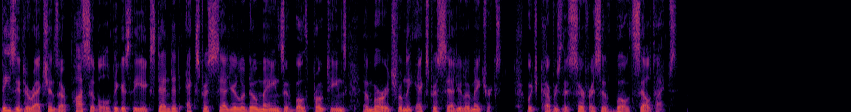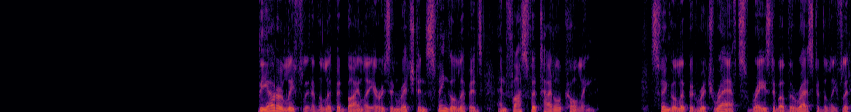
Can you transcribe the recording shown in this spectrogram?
These interactions are possible because the extended extracellular domains of both proteins emerge from the extracellular matrix, which covers the surface of both cell types. The outer leaflet of the lipid bilayer is enriched in sphingolipids and phosphatidylcholine. Sphingolipid-rich rafts raised above the rest of the leaflet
